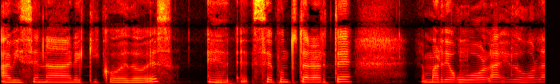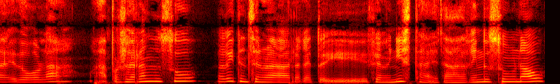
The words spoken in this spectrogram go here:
abizenarekiko edo ez? E, e, ze puntutara arte emar diogu hola edo hola edo hola ah, pues erran duzu egiten zen regetoi feminista eta egin duzun hau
